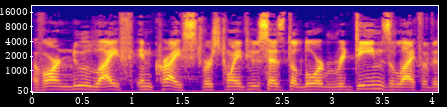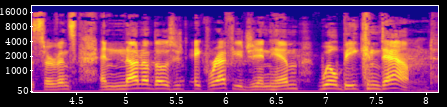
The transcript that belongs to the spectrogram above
of our new life in Christ. Verse 22 says, The Lord redeems the life of his servants, and none of those who take refuge in him will be condemned.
